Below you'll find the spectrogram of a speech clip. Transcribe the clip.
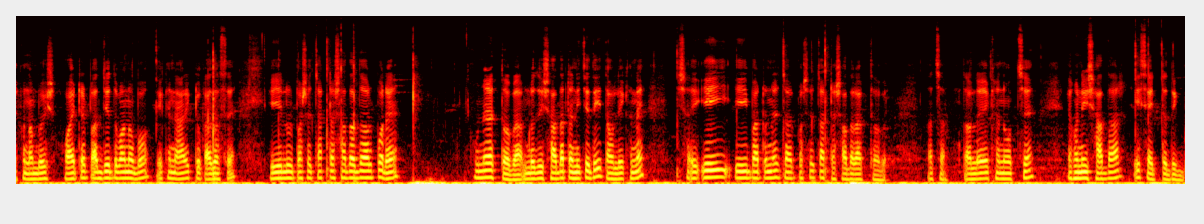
এখন আমরা ওই হোয়াইটের প্লাস যেহেতু বানাবো, এখানে আরেকটু কাজ আছে। ইয়েলোর পাশে চারটা সাদা দেওয়ার পরে মনে রাখতে হবে। আমরা যদি সাদাটা নিচে দিই, তাহলে এখানে এই এই বাটনের চারপাশে চারটা সাদা রাখতে হবে। আচ্ছা তাহলে এখানে হচ্ছে, এখন এই সাদার এই সাইডটা দেখব।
